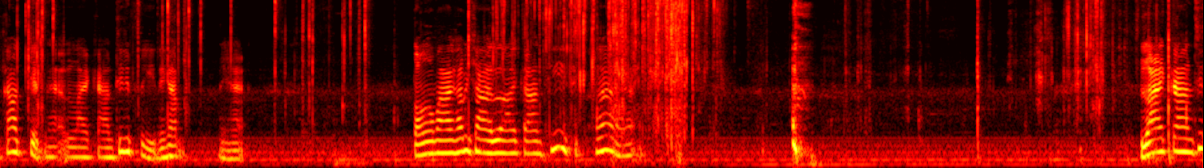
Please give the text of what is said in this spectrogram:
1297นะฮะ รายการที่ 14 นะครับ นี่ฮะ ต่อมาครับพี่ชายรายการที่15ฮะรายการที่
